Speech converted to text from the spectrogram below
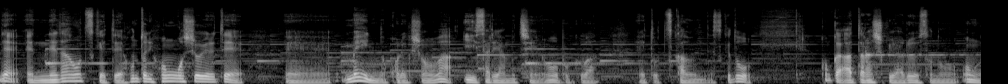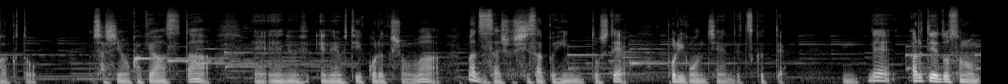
で、値段をつけて、本当に本腰を入れて、えー、メインのコレクションはイーサリアムチェーンを僕は、えーと、使うんですけど今回新しくやるその音楽と写真を掛け合わせた、え、NFT コレクションはまず最初試作品としてポリゴンチェーンで作って、うん、である程度その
